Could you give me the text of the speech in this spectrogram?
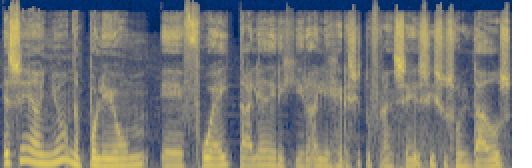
Ese año Napoleón eh, fue a Italia a dirigir al ejército francés y sus soldados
